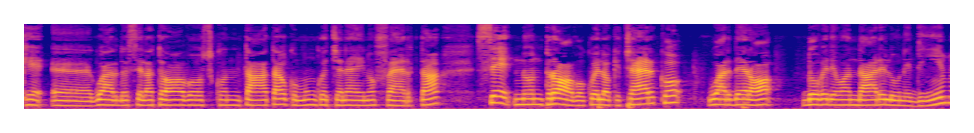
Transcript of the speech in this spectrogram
che eh, guardo se la trovo scontata o comunque ce n'è in offerta. Se non trovo quello che cerco, guarderò dove devo andare lunedì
